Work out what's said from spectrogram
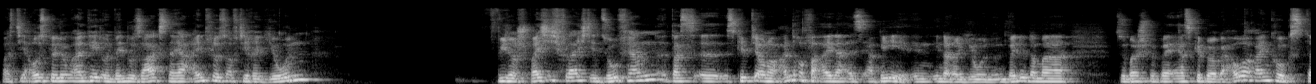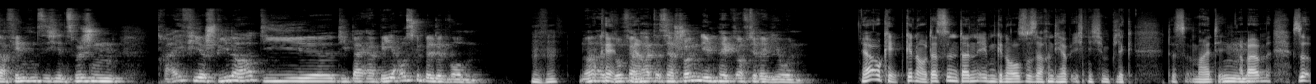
was die Ausbildung angeht. Und wenn du sagst, naja, Einfluss auf die Region, widerspreche ich vielleicht insofern, dass äh, es gibt ja auch noch andere Vereine als RB in, in der Region. Und wenn du da mal zum Beispiel bei Erzgebirge Aue reinguckst, da finden sich inzwischen drei, vier Spieler, die, die bei RB ausgebildet wurden. Mhm. Ne? Okay, insofern ja. hat das ja schon einen Impact auf die Region. Ja, okay, genau. Das sind dann eben genauso Sachen, die habe ich nicht im Blick. Das meinte ich. Mhm. Aber so,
